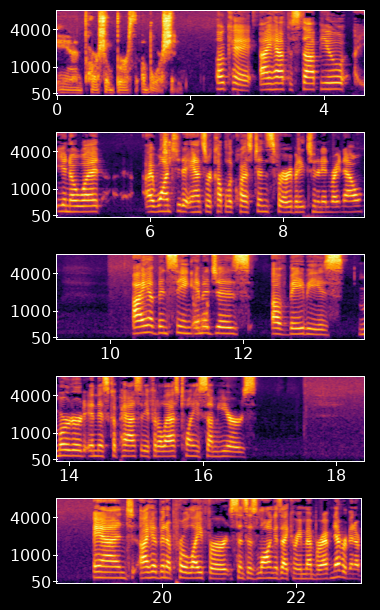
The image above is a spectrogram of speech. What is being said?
and partial birth abortion. Okay, I have to stop you. You know what? I want you to answer a couple of questions for everybody tuning in right now. I have been seeing images of babies murdered in this capacity for the last 20 some years. And I have been a pro lifer since as long as I can remember. I've never been a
